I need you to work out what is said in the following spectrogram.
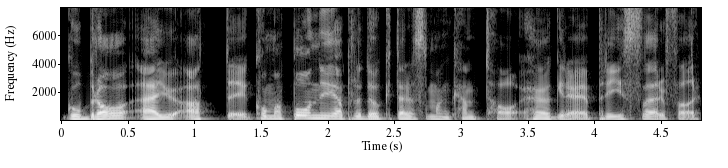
gå bra är ju att eh, komma på nya produkter som man kan ta högre priser för.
